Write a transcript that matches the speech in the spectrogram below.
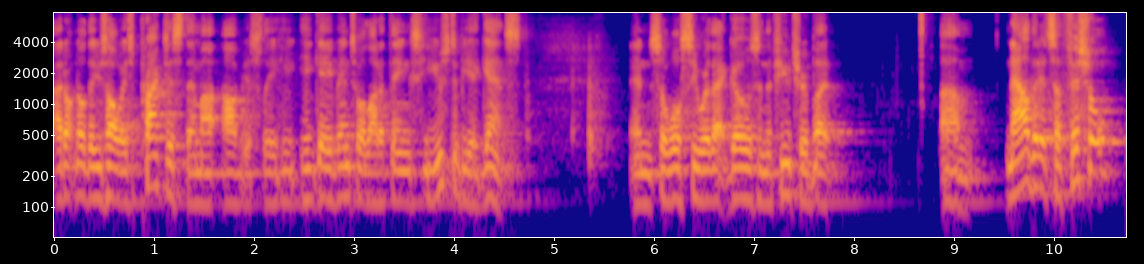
I don't know that he's always practiced them, obviously. He, he gave into a lot of things he used to be against. And so we'll see where that goes in the future. But um, now that it's official,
